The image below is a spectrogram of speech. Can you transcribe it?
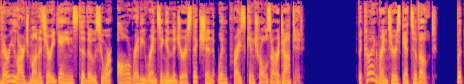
very large monetary gains to those who are already renting in the jurisdiction when price controls are adopted. The current renters get to vote, but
